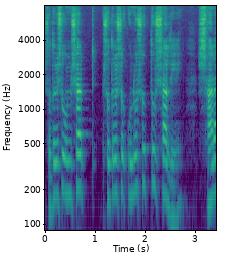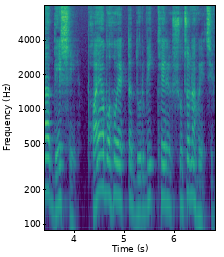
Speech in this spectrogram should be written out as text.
সতেরোশো উনষাট, সতেরোশো উনসত্তর সালে সারা দেশে ভয়াবহ একটা দুর্ভিক্ষের সূচনা হয়েছিল।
